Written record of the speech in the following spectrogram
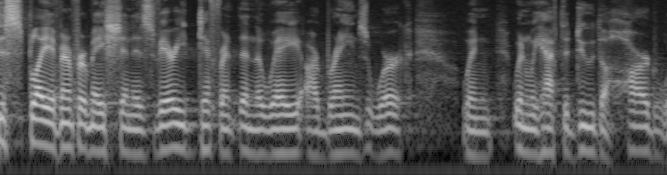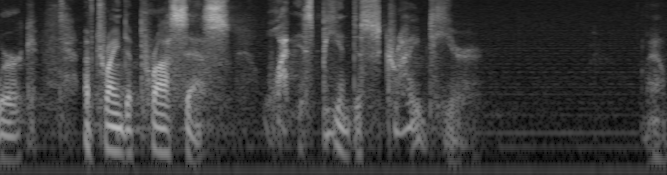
display of information is very different than the way our brains work when, when we have to do the hard work of trying to process what is being described here. Well,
